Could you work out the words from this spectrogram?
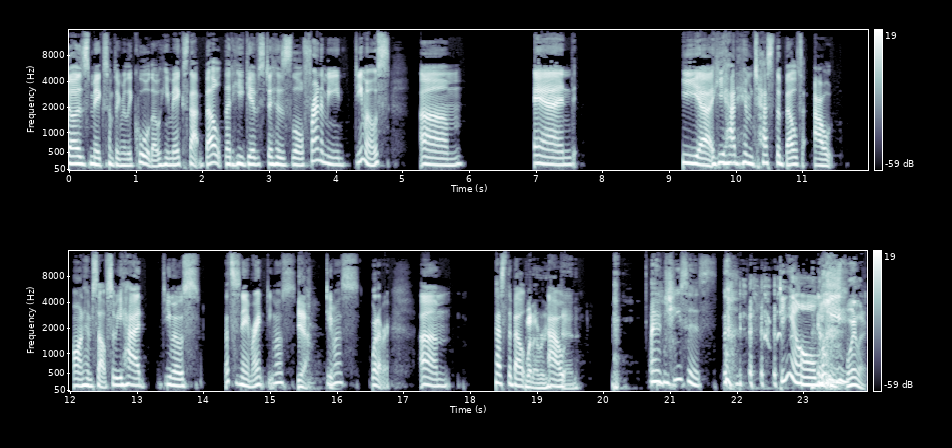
does make something really cool though. He makes that belt that he gives to his little frenemy Demos. Um and he uh he had him test the belt out on himself. So he had Demos that's his name, right? Demos? yeah. Demos? Whatever. Um test the belt Whatever. out. Dead. Oh, Jesus. Damn. Spoiler.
